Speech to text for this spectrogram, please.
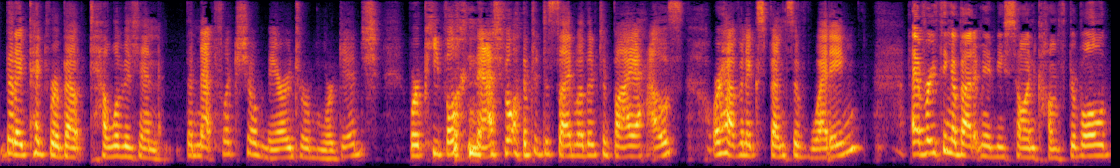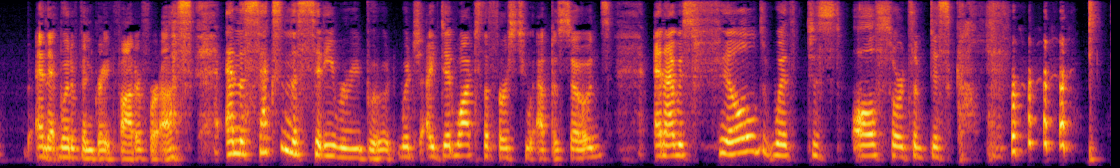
that I picked were about television, the Netflix show Marriage or Mortgage, where people in Nashville have to decide whether to buy a house or have an expensive wedding. Everything about it made me so uncomfortable and it would have been great fodder for us. And the Sex in the City reboot, which I did watch the first two episodes, and I was filled with just all sorts of discomfort.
